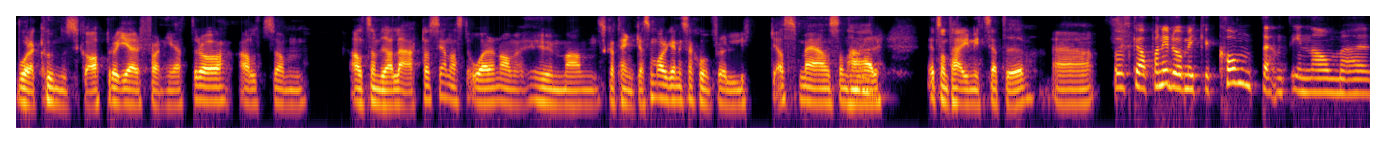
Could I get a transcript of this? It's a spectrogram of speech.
våra kunskaper och erfarenheter och allt som allt som vi har lärt oss senaste åren om hur man ska tänka som organisation för att lyckas med en sån här, mm. Ett sånt här initiativ. Eh, Så skapar ni då mycket content inom, eh,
